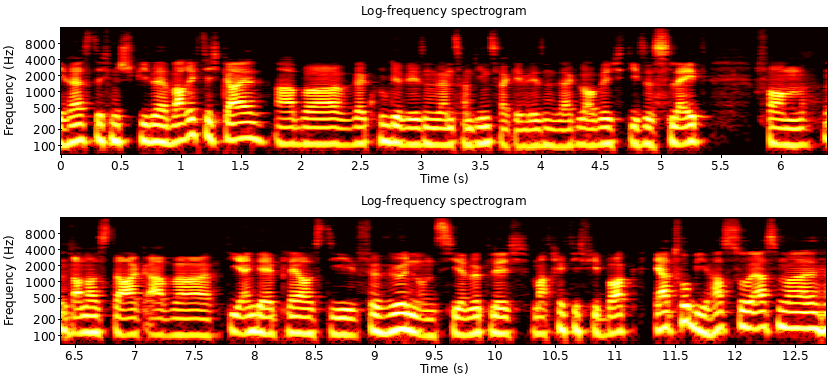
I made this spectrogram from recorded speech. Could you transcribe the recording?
die restlichen Spiele. War richtig geil, aber wäre cool gewesen, wenn es am Dienstag gewesen wäre, glaube ich. Dieses Slate vom Donnerstag, aber die NBA Playoffs, die verwöhnen uns hier wirklich. Macht richtig viel Bock. Ja, Tobi, hast du erstmal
